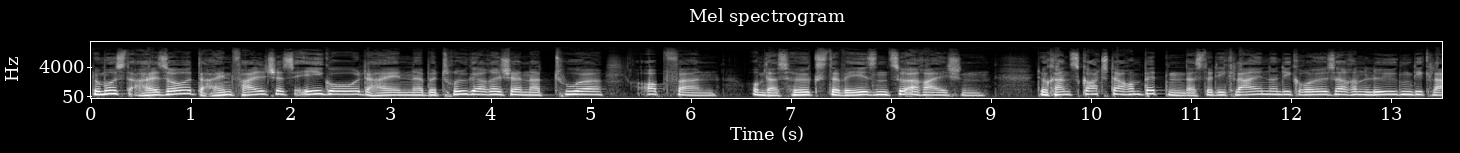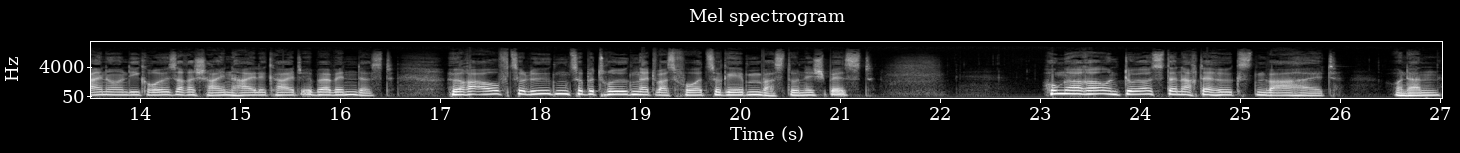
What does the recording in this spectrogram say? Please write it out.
Du musst also dein falsches Ego, deine betrügerische Natur opfern, um das höchste Wesen zu erreichen. Du kannst Gott darum bitten, dass du die kleinen und die größeren Lügen, die kleine und die größere Scheinheiligkeit überwindest. Höre auf zu lügen, zu betrügen, etwas vorzugeben, was du nicht bist. Hungere und dürste nach der höchsten Wahrheit und dann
